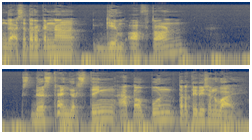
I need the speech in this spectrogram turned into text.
nggak seterkenal Game of Thrones, The Stranger Things ataupun 30 Reasons Why.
